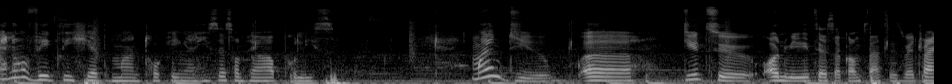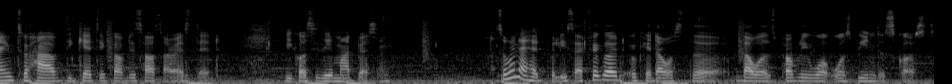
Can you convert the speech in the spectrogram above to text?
I now vaguely hear the man talking, and he says something about police. Mind you, uh, due to unrelated circumstances, we're trying to have the caretaker of this house arrested because he's a mad person. So when I heard police, I figured, okay, that was the that was probably what was being discussed.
